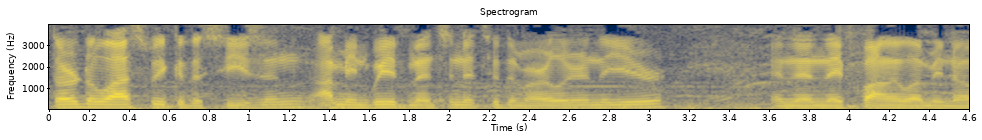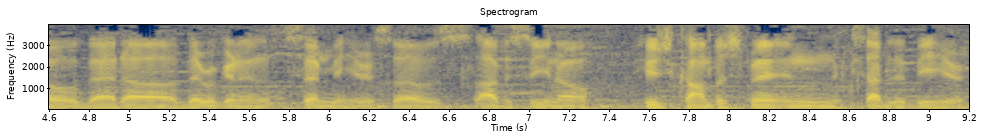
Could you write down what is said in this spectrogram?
third to last week of the season. I mean, we had mentioned it to them earlier in the year and then they finally let me know that uh, they were going to send me here. So it was obviously, you know, huge accomplishment and excited to be here.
